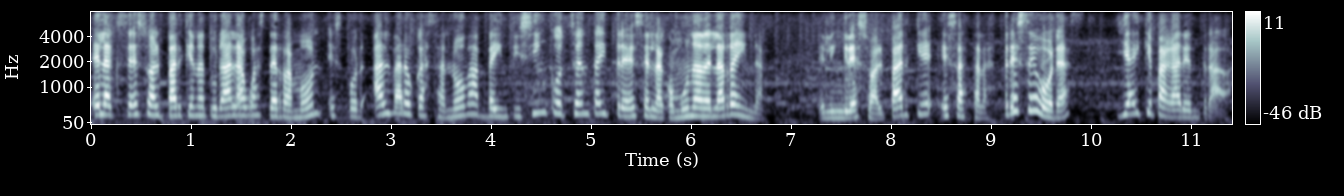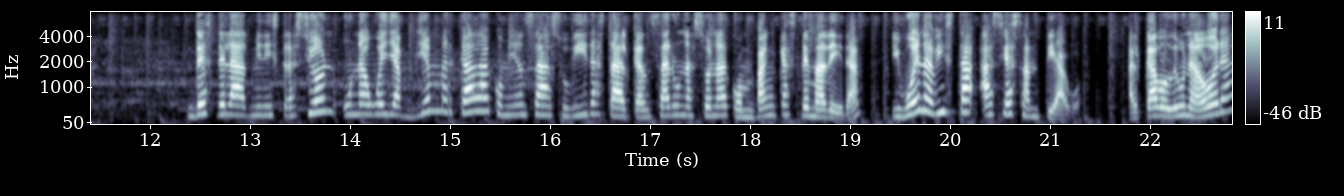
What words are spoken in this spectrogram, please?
El acceso al Parque Natural Aguas de Ramón es por Álvaro Casanova 2583 en la comuna de La Reina. El ingreso al parque es hasta las 13 horas y hay que pagar entrada. Desde la administración, una huella bien marcada comienza a subir hasta alcanzar una zona con bancas de madera y buena vista hacia Santiago. Al cabo de una hora,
